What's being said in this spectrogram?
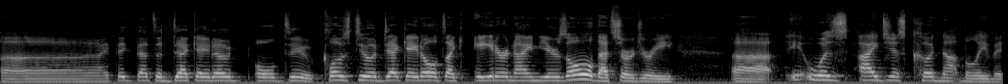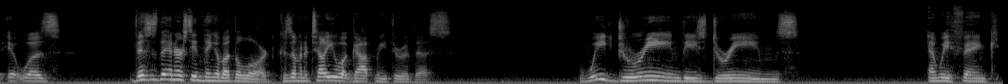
uh, I think that's a decade old too. Close to a decade old. It's like eight or nine years old, that surgery. Uh, it was, I just could not believe it. It was, this is the interesting thing about the Lord, because I'm going to tell you what got me through this we dream these dreams and we think,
